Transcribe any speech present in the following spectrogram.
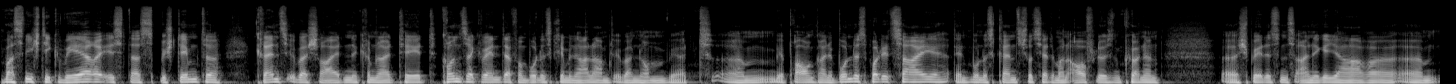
Was wichtig wäre, ist, dass bestimmte grenzüberschreitende Kriminalität konsequenter vom Bundeskriminalamt übernommen wird. Ähm, wir brauchen keine Bundespolizei. Den Bundesgrenzschutz hätte man auflösen können äh, spätestens einige Jahre ähm,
